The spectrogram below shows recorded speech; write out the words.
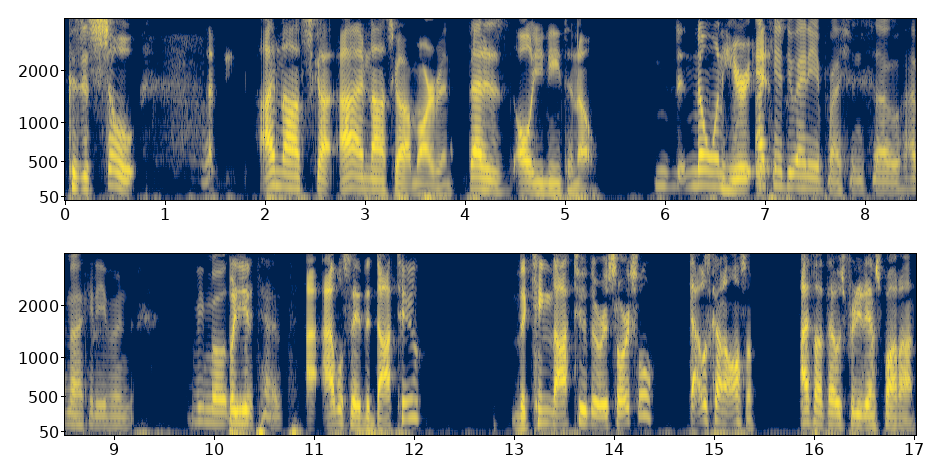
because it's so. I'm not Scott. I'm not Scott Marvin. That is all you need to know. N- No one here is. I can't do any impressions, so I'm not gonna even remotely But you- attempt. I, I will say the Datu, the King Datu, the resourceful. That was kind of awesome. I thought that was pretty damn spot on.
